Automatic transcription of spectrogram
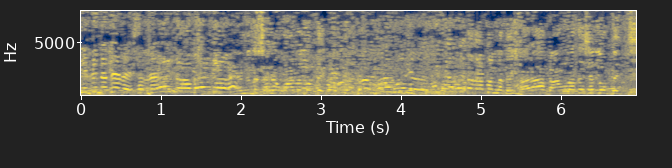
টিভিতে দেবে সব সারা বাংলাদেশের লোক দেখছি।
